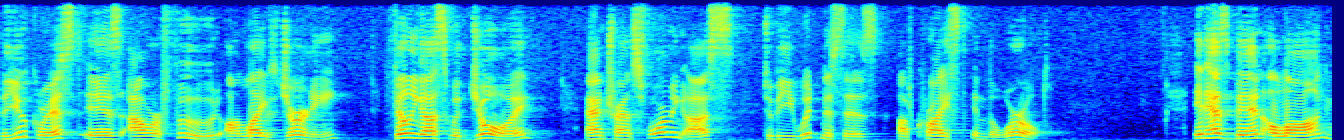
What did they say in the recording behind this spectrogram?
The Eucharist is our food on life's journey, filling us with joy and transforming us to be witnesses of Christ in the world. It has been a long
